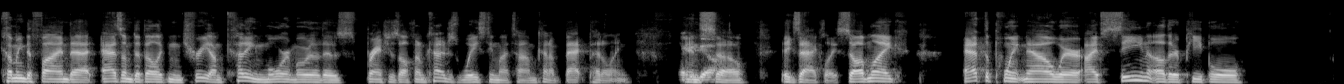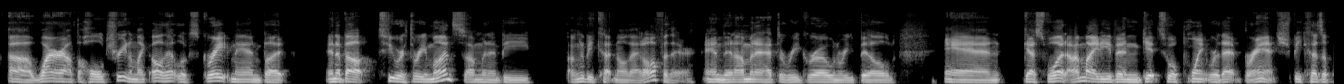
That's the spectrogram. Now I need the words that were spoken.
coming to find that as i'm developing the tree i'm cutting more and more of those branches off and i'm kind of just wasting my time kind of backpedaling. And so exactly. So i'm like at the point now where i've seen other people uh, wire out the whole tree and i'm like oh that looks great man but in about two or three months i'm going to be i'm going to be cutting all that off of there and then i'm going to have to regrow and rebuild and guess what? I might even get to a point where that branch, because of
